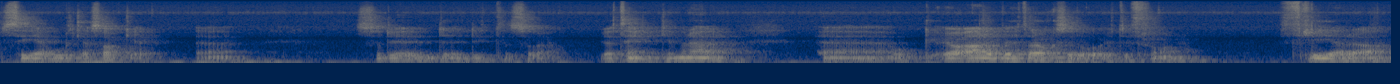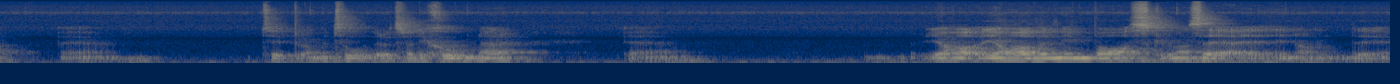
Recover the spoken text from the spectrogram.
se olika saker. Eh, så det, det är lite så jag tänker med det här. Eh, och jag arbetar också då utifrån flera eh, typer av metoder och traditioner. Jag, har, jag har väl min bas, skulle man säga, inom det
